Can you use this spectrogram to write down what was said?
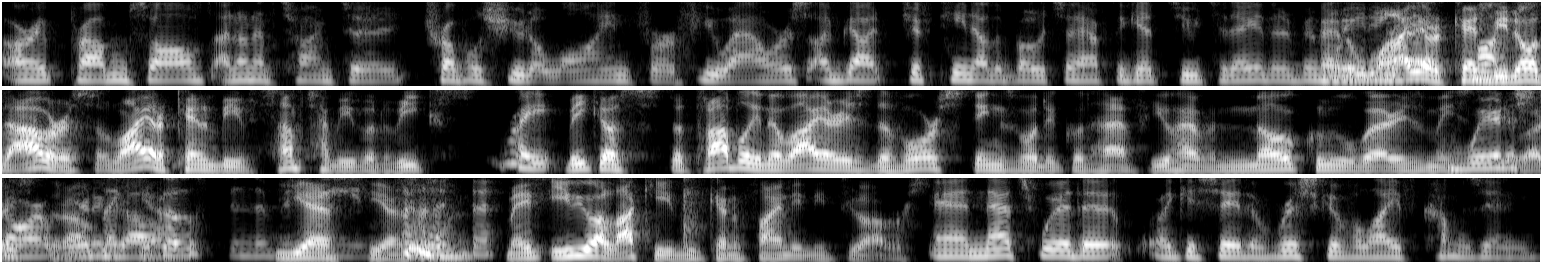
All right, problem solved. I don't have time to troubleshoot a line for a few hours. I've got 15 other boats I have to get to today that have been and waiting. wire can be not hours wire can be sometimes even weeks right. because the trouble in a wire is the worst things what you could have you have no clue where is missing Where to is start, the where to like go. ghost in the machine. yes yes maybe if you are lucky we can find it in a few hours And that's where the, like you say, the risk of life comes in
